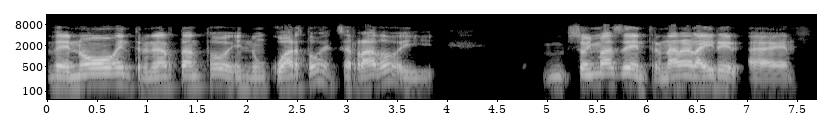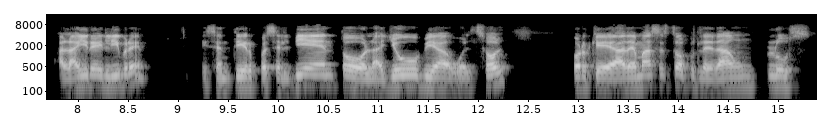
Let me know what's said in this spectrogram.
de no entrenar tanto en un cuarto encerrado y soy más de entrenar al aire, eh, al aire libre y sentir pues el viento o la lluvia o el sol, porque además esto pues, le da un plus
